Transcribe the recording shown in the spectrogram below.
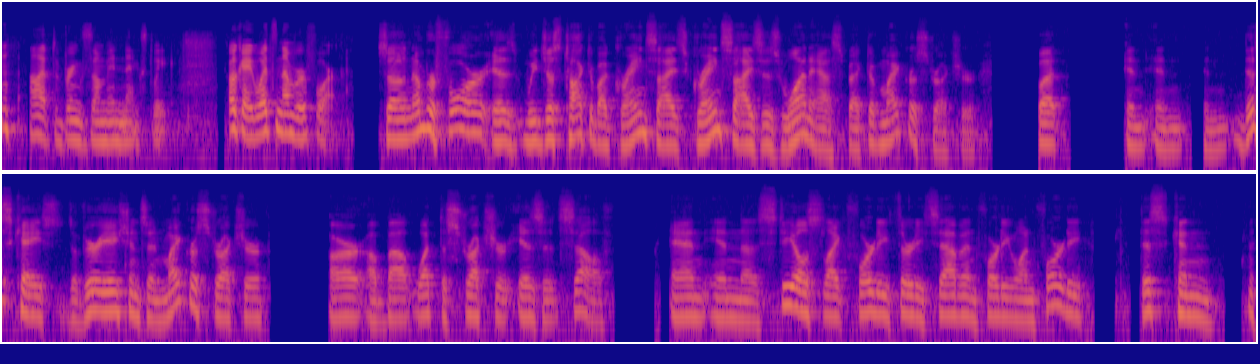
I'll have to bring some in next week. Okay, what's number four? So number four is we just talked about grain size. Grain size is one aspect of microstructure, but in in in this case, the variations in microstructure are about what the structure is itself. And in uh, steels like 4037, 4140, this can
